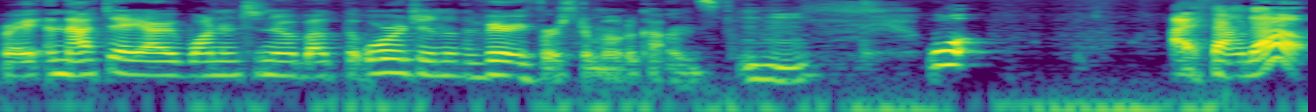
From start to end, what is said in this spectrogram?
right? And that day I wanted to know about the origin of the very first emoticons. hmm Well, I found out.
